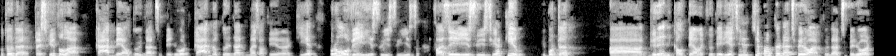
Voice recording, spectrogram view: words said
Está escrito lá, cabe à autoridade superior, cabe à autoridade de mais alta hierarquia promover isso, isso e isso, fazer isso, isso e aquilo. E, portanto, a grande cautela que eu teria seria dizer para a autoridade superior, a autoridade superior,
